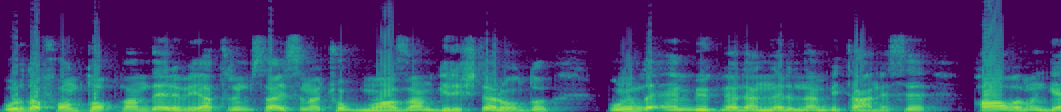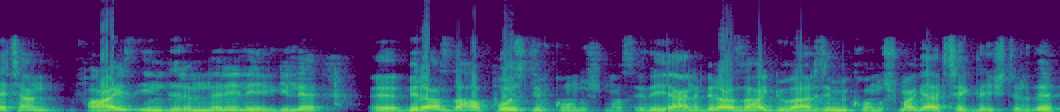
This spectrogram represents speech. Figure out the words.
Burada fon toplam değeri ve yatırımcı sayısına çok muazzam girişler oldu. Bunun da en büyük nedenlerinden bir tanesi Powell'ın geçen faiz indirimleriyle ilgili e, biraz daha pozitif konuşmasıydı. Yani biraz daha güvercin bir konuşma gerçekleştirdi.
